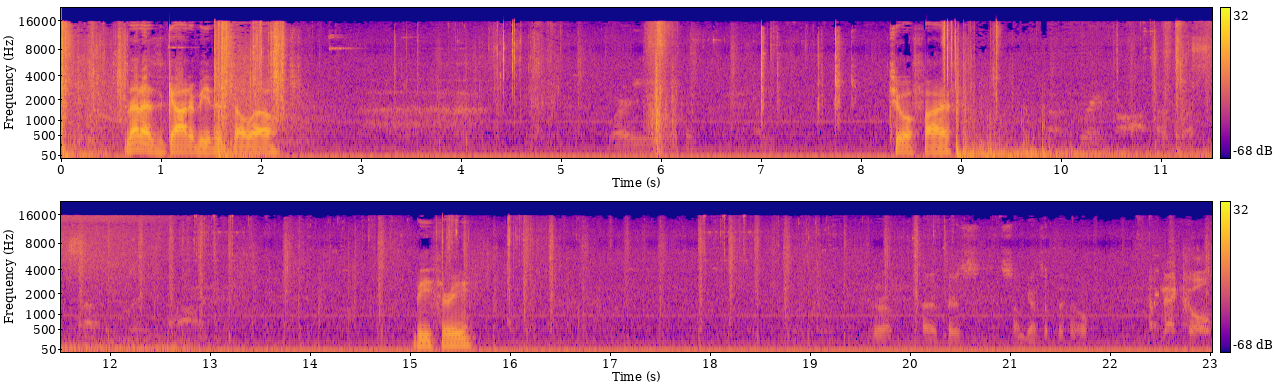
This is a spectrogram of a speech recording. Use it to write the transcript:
hey. That has got to be the solo. Where are you looking? 205. V3. There's some guys up the hill. Net call.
